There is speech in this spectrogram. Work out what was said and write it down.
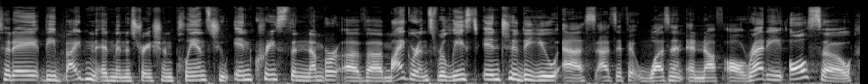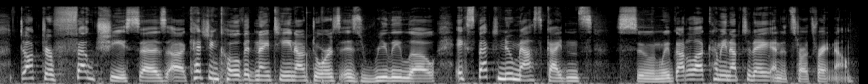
Today, the Biden administration plans to increase the number of uh, migrants released into the U.S. as if it wasn't enough already. Also, Dr. Fauci says uh, catching COVID 19 outdoors is really low. Expect new mask guidance soon. We've got a lot coming up today, and it starts right now.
